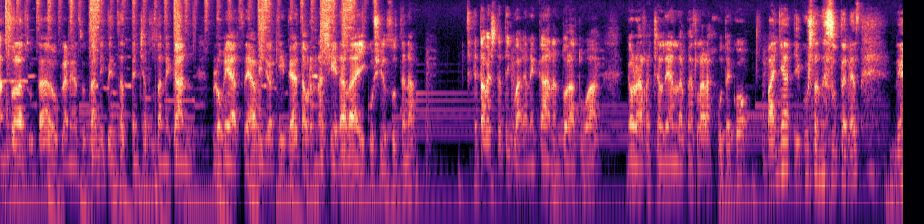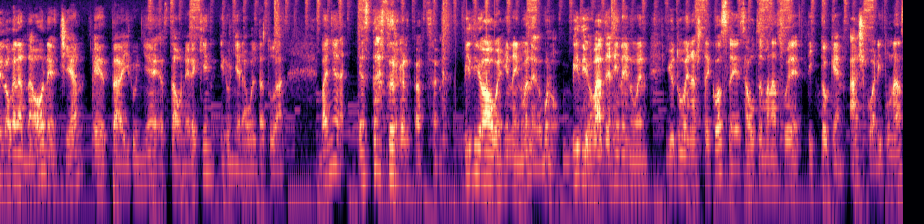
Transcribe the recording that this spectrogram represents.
antolatuta edo planeatuta, nik behintzat pentsatuta nekan blogeatzea, bideoak egitea, eta horren hasiera da ikusi duzutena. Eta bestetik, ba, genekan antolatua gaur arratsaldean laperlara juteko, baina ikusten dezutenez, nire logelan da etxean, eta iruñe ez da nerekin, iruñera bueltatu da. Baina ez da zer gertatzen. Bideo hau egin nahi nuen, edo bueno, bideo bat egin nahi nuen YouTubeen hasteko, ze ezagutzen banazue TikToken asko aritunaz,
